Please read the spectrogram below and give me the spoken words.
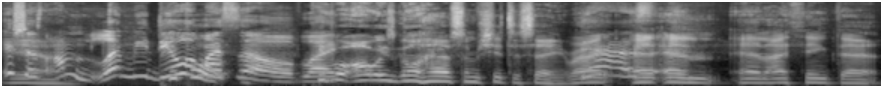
It's just I'm let me deal People- with myself. Like people always gonna have some shit to say, right? Yes. And and and I think that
